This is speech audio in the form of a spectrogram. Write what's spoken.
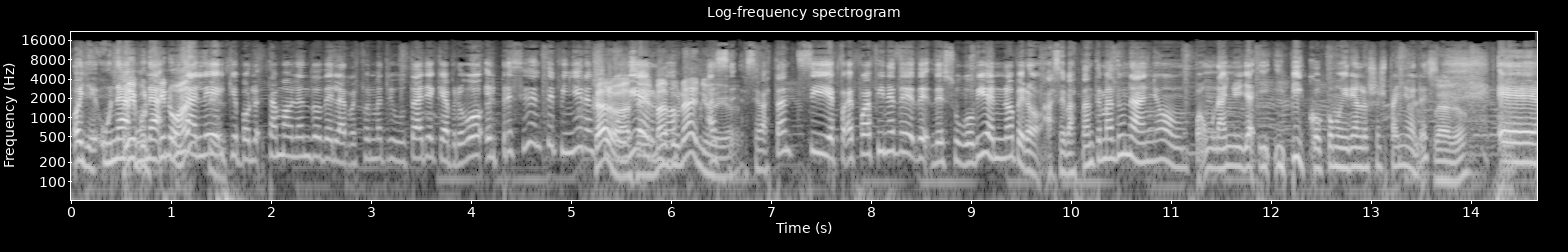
Oye, una, Oye, ¿por una, no ley que por- estamos hablando de la reforma tributaria que aprobó el presidente Piñera en Claro, su hace gobierno. más de un año, Hace, hace bastante, sí, fue, fue a fines de, de- de su gobierno, pero hace bastante más de un año, un, un año ya, y, y pico, como dirían los españoles. Claro. Eh,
